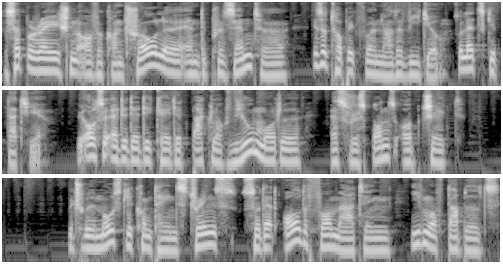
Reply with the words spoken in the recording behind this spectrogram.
The separation of a controller and the presenter is a topic for another video, so let's skip that here. We also add a dedicated backlog view model as response object, which will mostly contain strings so that all the formatting, even of doubles,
